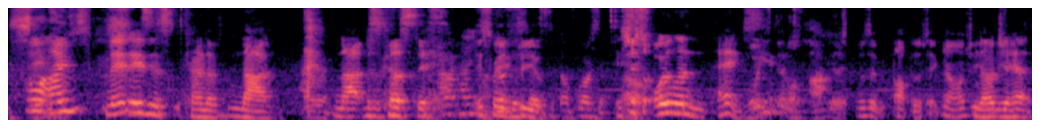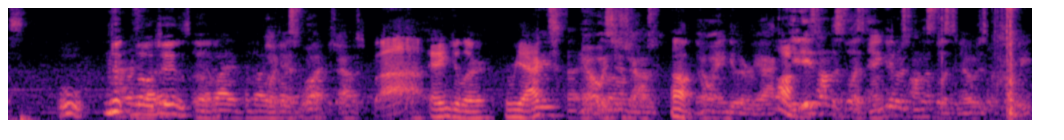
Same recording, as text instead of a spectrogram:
Slime. Mayonnaise is kind of not not disgusting. It's pretty good for you. Of course. It's just oil and eggs. What do you think the most popular? Was it popular technology? No JS. Ooh. no JS. Uh, Well, guess what? Java. Ah, Angular, React. No, it's just Java. Oh, No Angular React. Ah. It is on this list. Angular's on this list. Node is wait.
